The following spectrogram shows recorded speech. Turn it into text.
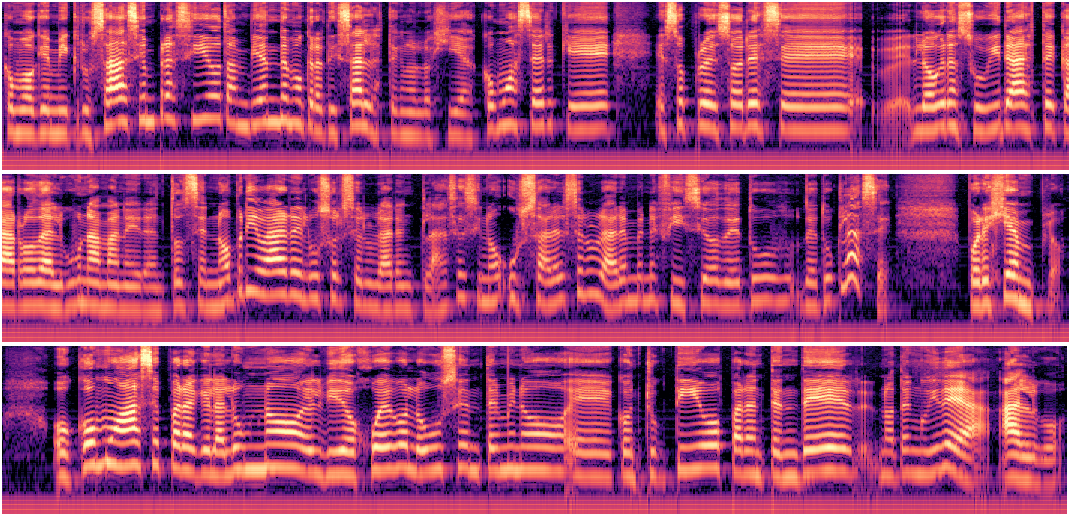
como que mi cruzada siempre ha sido también democratizar las tecnologías, cómo hacer que esos profesores se eh, logren subir a este carro de alguna manera. Entonces, no privar el uso del celular en clase, sino usar el celular en beneficio de tu, de tu clase. Por ejemplo, o cómo haces para que el alumno el videojuego lo use en términos eh, constructivos para entender, no tengo idea, algo.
